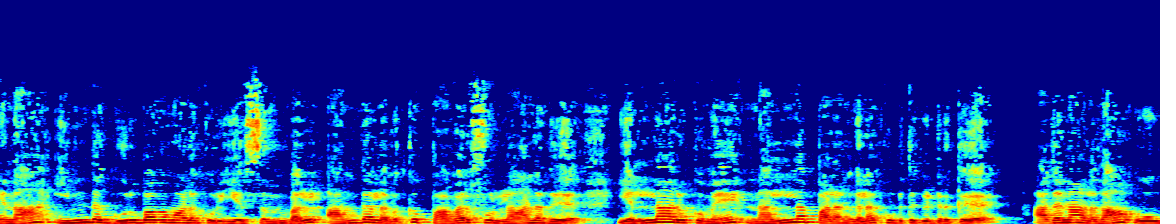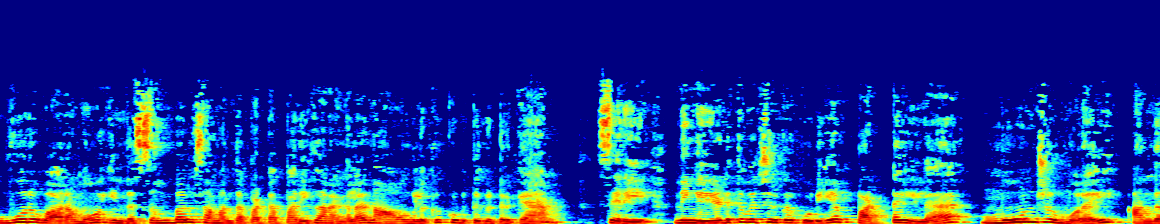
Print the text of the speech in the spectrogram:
ஏன்னா இந்த குரு பகவானுக்குரிய சிம்பல் அந்த அளவுக்கு பவர்ஃபுல்லானது எல்லாருக்குமே நல்ல பலன்களை கொடுத்துக்கிட்டு இருக்கு. அதனாலதான் ஒவ்வொரு வாரமும் இந்த சிம்பல் சம்பந்தப்பட்ட பரிகாரங்களை நான் உங்களுக்கு கொடுத்துக்கிட்டு இருக்கேன். சரி நீங்க எடுத்து வச்சிருக்கக்கூடிய பட்டையில மூன்று முறை அந்த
